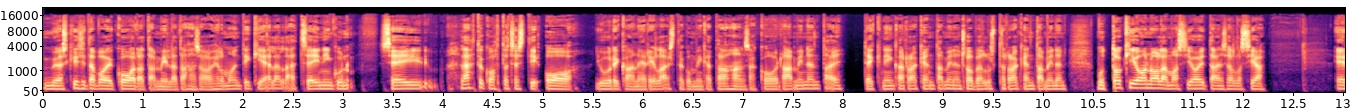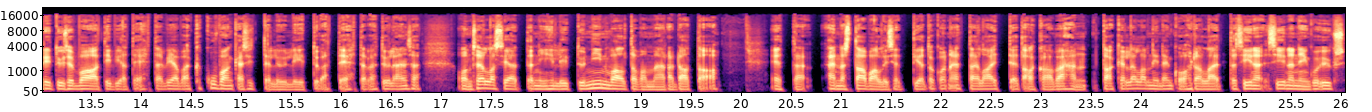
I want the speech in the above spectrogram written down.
myöskin sitä voi koodata millä tahansa ohjelmointikielellä. Että se, ei niin kuin, se ei lähtökohtaisesti ole juurikaan erilaista kuin mikä tahansa koodaaminen tai tekniikan rakentaminen, sovellusten rakentaminen. Mutta toki on olemassa joitain sellaisia – erityisen vaativia tehtäviä, vaikka kuvan käsittelyyn liittyvät tehtävät yleensä on sellaisia, että niihin liittyy niin valtava määrä dataa, että ns. tavalliset tietokoneet tai laitteet alkaa vähän takellella niiden kohdalla, että siinä, siinä niin kuin yksi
